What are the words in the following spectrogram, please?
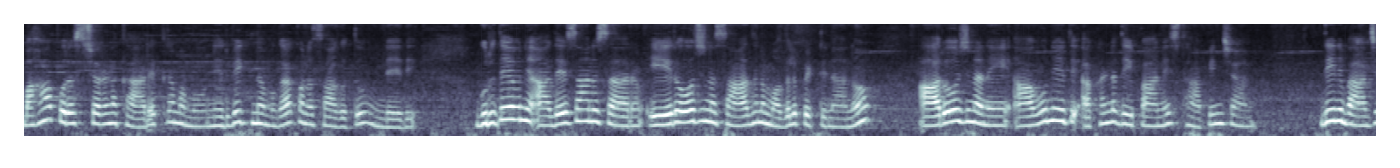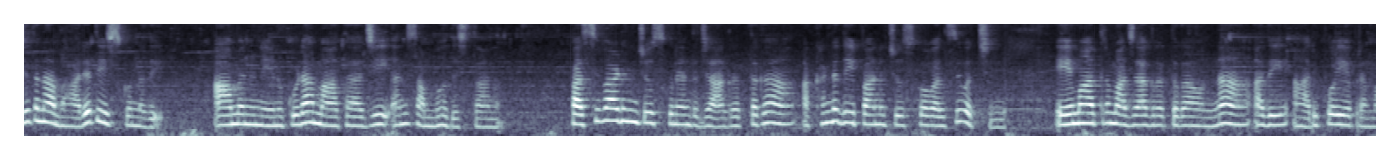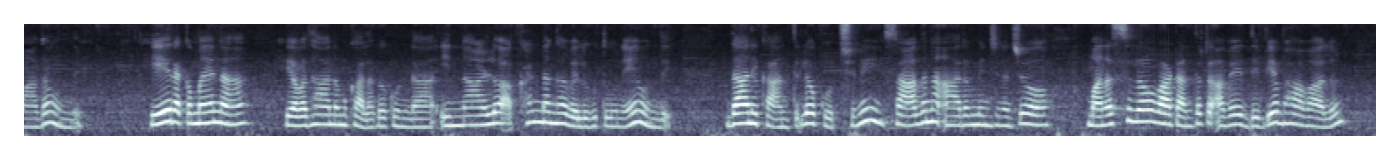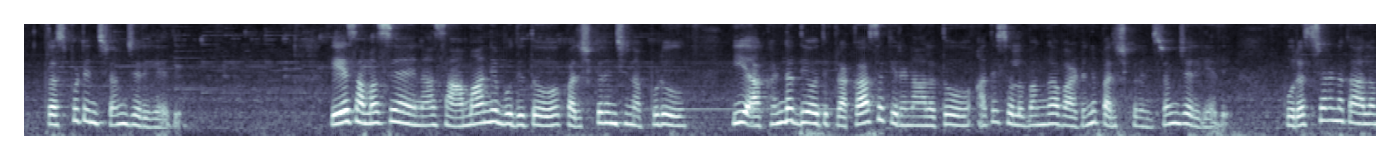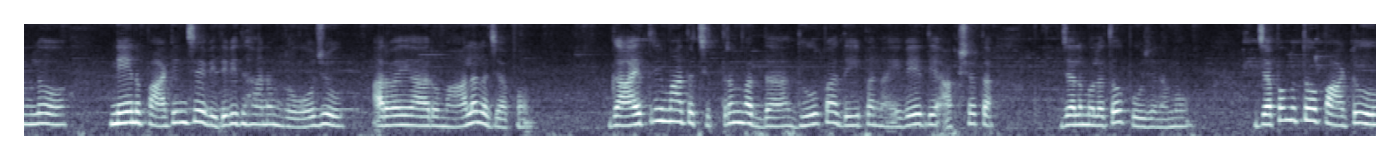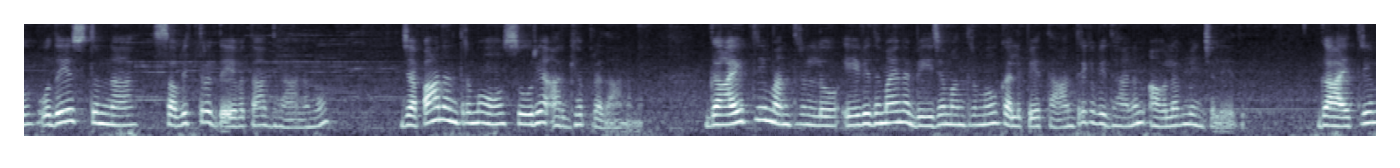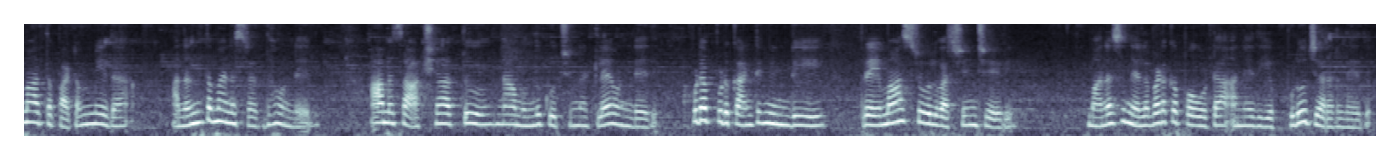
మహాపురస్చరణ కార్యక్రమము నిర్విఘ్నముగా కొనసాగుతూ ఉండేది. గురుదేవుని ఆదేశానుసారం ఏ రోజున సాధన మొదలుపెట్టినానో ఆ రోజుననే ఆవునేతి అఖండ దీపాన్ని స్థాపించాను. దీని బాధ్యత నా భార్య తీసుకున్నది. ఆమెను నేను కూడా మాతాజీ అని సంబోధిస్తాను. పసివాడిని చూసుకునేంత జాగ్రత్తగా అఖండ దీపాన్ని చూసుకోవాల్సి వచ్చింది. ఏమాత్రం అజాగ్రత్తగా ఉన్నా అది ఆరిపోయే ప్రమాదం ఉంది. ఏ రకమైన వ్యవధానం కలగకుండా ఇన్నాళ్ళు అఖండంగా వెలుగుతూనే ఉంది. దాని కాంతిలో కూర్చుని సాధన ఆరంభించినచో మనస్సులో వాటంతట అవే దివ్య భావాలు ప్రస్ఫుటించడం జరిగేది. ఏ సమస్య అయినా సామాన్య బుద్ధితో పరిష్కరించినప్పుడు ఈ అఖండ జ్యోతి ప్రకాశ కిరణాలతో అతి సులభంగా వాటిని పరిష్కరించడం జరిగేది. పురస్చరణ కాలంలో నేను పాటించే విధి విధానం రోజు అరవై ఆరు మాలల జపం. గాయత్రీమాత చిత్రం వద్ద ధూప దీప నైవేద్య అక్షత జలములతో పూజనము. జపముతో పాటు ఉదయిస్తున్న సవిత్ర దేవతా ధ్యానము. జపానంతరము సూర్య అర్ఘ్య ప్రదానము. గాయత్రి మంత్రంలో ఏ విధమైన బీజ మంత్రము కలిపే తాంత్రిక విధానం అవలంబించలేదు. గాయత్రీమాత పటం మీద అనంతమైన శ్రద్ధ ఉండేది. ఆమె సాక్షాత్తు నా ముందు కూర్చున్నట్లే ఉండేది. అప్పుడప్పుడు కంటి నుండి ప్రేమాశ్రువులు వర్షించేవి. మనసు నిలబడకపోవుట అనేది ఎప్పుడూ జరగలేదు.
